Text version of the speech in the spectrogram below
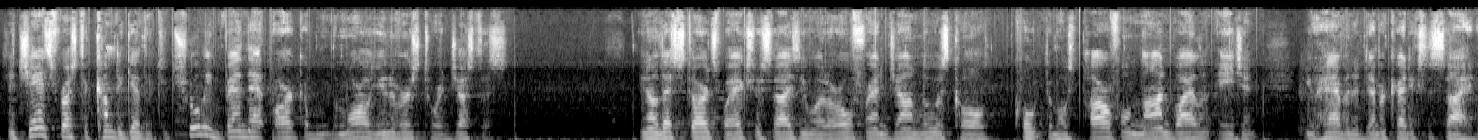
It's a chance for us to come together to truly bend that arc of the moral universe toward justice. You know, that starts by exercising what our old friend John Lewis called, quote, the most powerful nonviolent agent you have in a democratic society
